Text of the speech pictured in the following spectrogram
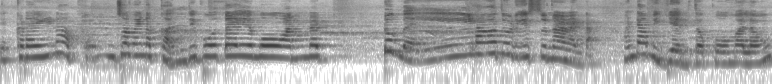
ఎక్కడైనా కొంచెమైనా కందిపోతాయేమో అన్నట్టు మెల్లగా తొడిగిస్తున్నాడంట. అంటే ఆమె ఎంత కోమలం.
